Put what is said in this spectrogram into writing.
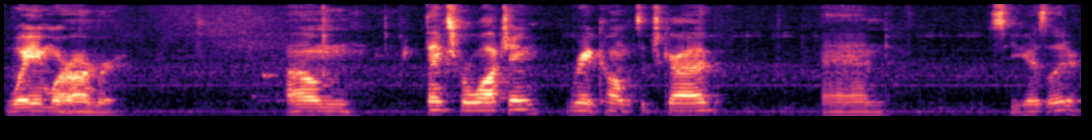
way more armor. Um, thanks for watching. Rate, comment, subscribe, and see you guys later.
